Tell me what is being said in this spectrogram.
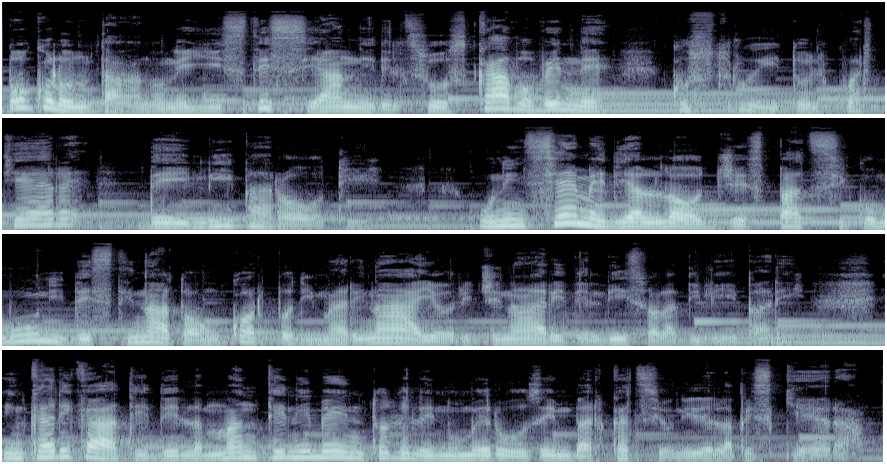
Poco lontano, negli stessi anni del suo scavo, venne costruito il quartiere dei Liparoti, un insieme di alloggi e spazi comuni destinato a un corpo di marinai originari dell'isola di Lipari, incaricati del mantenimento delle numerose imbarcazioni della peschiera.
